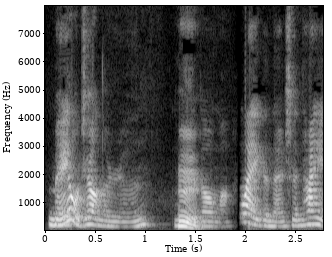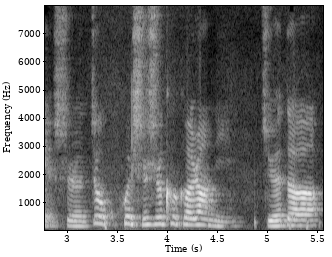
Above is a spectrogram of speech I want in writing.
没有这样的人，你知道吗？另外一个男生他也是就会时时刻刻让你觉得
